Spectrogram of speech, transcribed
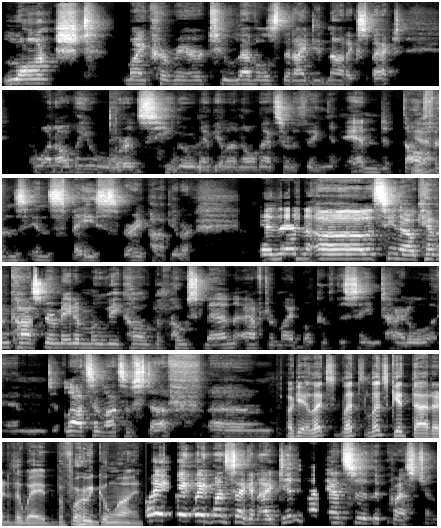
launched my career to levels that I did not expect. I won all the awards, Hugo Nebula, and all that sort of thing. And Dolphins yeah. in Space, very popular. And then uh, let's see now, Kevin Costner made a movie called The Postman after my book of the same title, and lots and lots of stuff. Um, okay, let's let's let's get that out of the way before we go on. Wait, wait, wait, one second. I did not answer the question.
